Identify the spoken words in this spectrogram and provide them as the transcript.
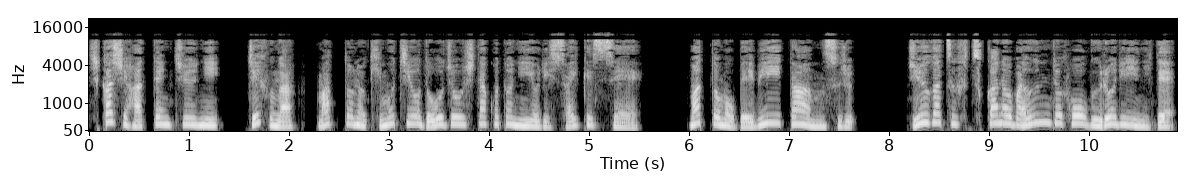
しかし発展中に、ジェフがマットの気持ちを同情したことにより再結成。マットもベビーターンする。10月2日のバウンドフォーグロリーにて、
